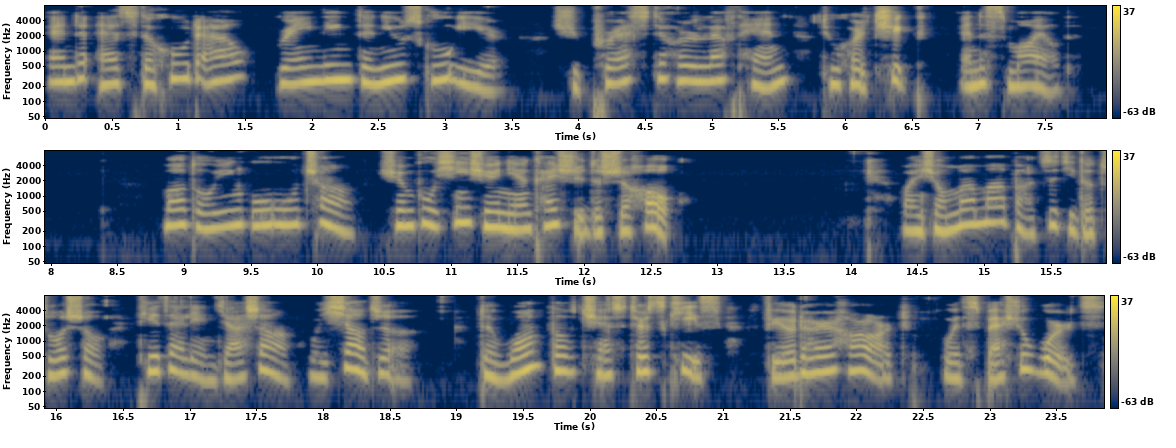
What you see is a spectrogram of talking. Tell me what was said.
And as the hood owl rang in the new school year, she pressed her left hand to her cheek and smiled. 猫头鹰呜呜唱，宣布新学年开始的时候，浣熊妈妈把自己的左手贴在脸颊上，微笑着。The warmth of Chester's kiss filled her heart with special words.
